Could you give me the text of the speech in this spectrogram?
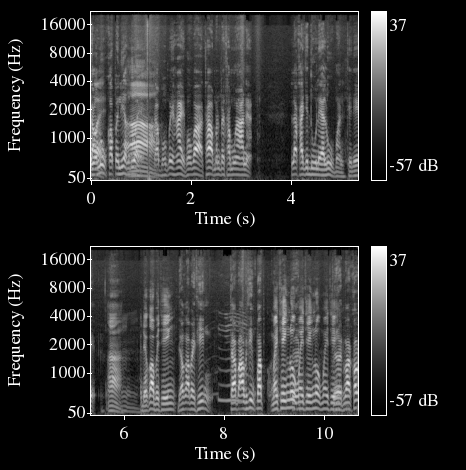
จะด้วยลูกเขาไปเลี้ยงด้วยอ่า แต่ผมไม่ให้ เพราะว่าถ้ามันไปทำงานเนี่ย แล้วใครจะดูแลลูกมันทีนี้ อ่า เดี๋ยวก็เอาไปทิ้ง เดี๋ยวก็เอาไปทิ้งถ้าเอาไปทิ้งปั๊บไม่ทิ้งลูกไม่ทิ้งลูกไม่ทิ้ง เกิดว่าเขา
